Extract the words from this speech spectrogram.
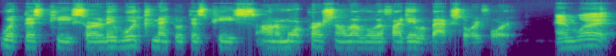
with this piece or they would connect with this piece on a more personal level if i gave a backstory for it. And what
